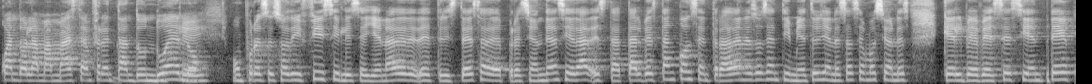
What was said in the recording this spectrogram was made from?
Cuando la mamá está enfrentando un duelo, un proceso difícil y se llena de, tristeza, de depresión, de ansiedad, está tal vez tan concentrada en esos sentimientos y en esas emociones que el bebé se siente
